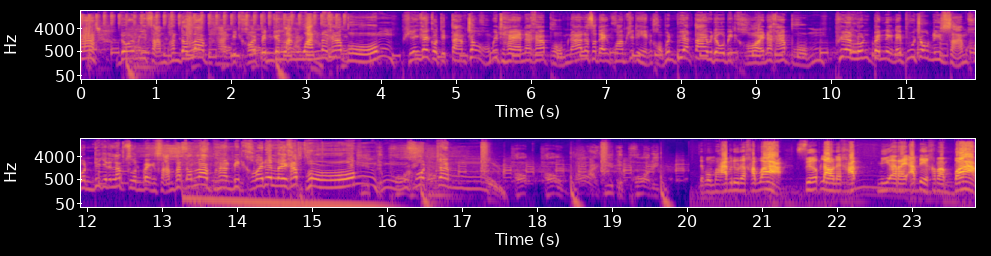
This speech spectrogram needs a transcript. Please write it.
นะ โดยมี 3,000 ดอลลาร์ผ่านบิตคอยเป็นเงินรางวัลนะครับผม เพียงแค่กดติดตามช่องของพี่แทนนะครับผมนะ และแสดงความคิดเห็นของเพื่อนๆใต้วิดีโอบิตคอยนะครับผมเพื่อลุ้นเป็นหนึ่งในผู้โชคดี 3 คนที่จะได้รับส่วนแบ่ง 3,000 ดอลลาร์ผ่านบิตคอยได้เลยครับ ผมหืมโคตรแจ่ม Ho, ho, I hear the party. เดี๋ยวผมพาไปดูนะครับว่าเซิร์ฟเรานะครับ มีอะไรอัปเดตเข้ามาบ้าง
